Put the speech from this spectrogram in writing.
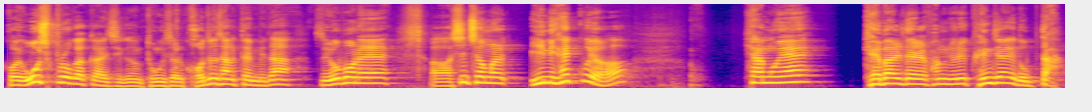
거의 50% 가까이 지금 동의서를 거둔 상태입니다. 그래서 요번에 어, 신청을 이미 했고요. 향후에 개발될 확률이 굉장히 높다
